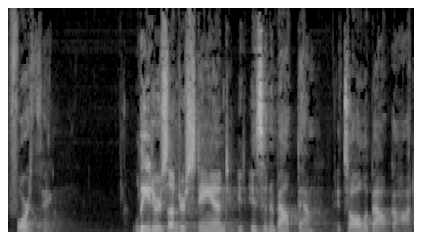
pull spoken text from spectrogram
Fourth thing leaders understand it isn't about them, it's all about God.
